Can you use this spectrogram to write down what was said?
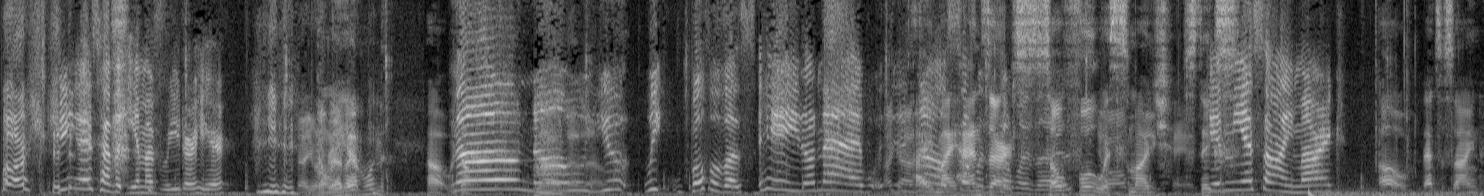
Mark. Should you guys have an EMF reader here? No, you wanna Don't we have it? one? Oh, we don't. No, no, No, no, no. you, we, both of us. Hey, don't that. No. I, my hands are so us. full with smudge big sticks. Give me a sign, Mark. Oh, that's a sign.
